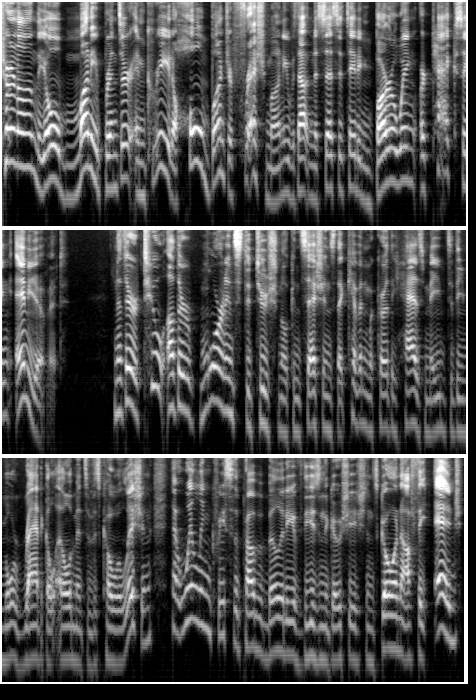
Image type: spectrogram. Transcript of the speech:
Turn on the old money printer and create a whole bunch of fresh money without necessitating borrowing or taxing any of it. Now there are two other more institutional concessions that Kevin McCarthy has made to the more radical elements of his coalition that will increase the probability of these negotiations going off the edge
